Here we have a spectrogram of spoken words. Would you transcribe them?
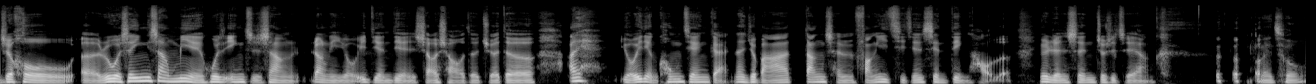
之后，呃，如果声音上面或是音质上让你有一点点小小的觉得，哎，有一点空间感，那你就把它当成防疫期间限定好了，因为人生就是这样。没错，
